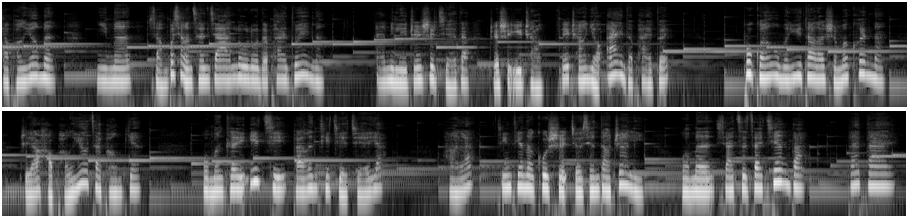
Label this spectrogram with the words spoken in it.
小朋友们。你们想不想参加露露的派对呢？艾米丽真是觉得这是一场非常有爱的派对。不管我们遇到了什么困难，只要好朋友在旁边，我们可以一起把问题解决呀。好啦，今天的故事就先到这里，我们下次再见吧，拜拜。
